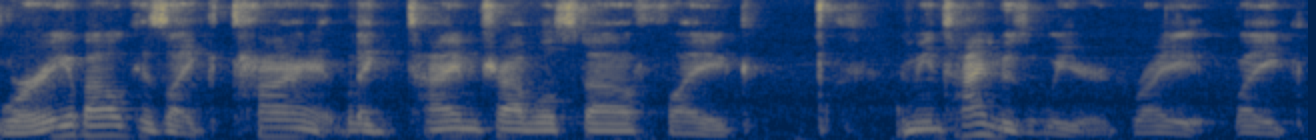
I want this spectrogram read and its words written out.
worry about cuz like time like time travel stuff like I mean time is weird, right? Like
